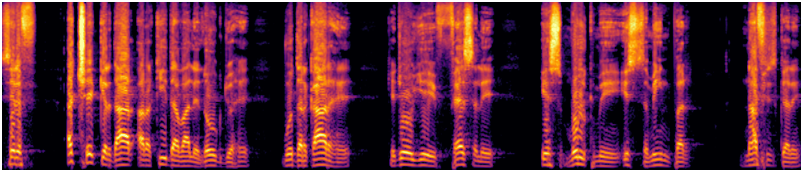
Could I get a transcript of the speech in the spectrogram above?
सिर्फ़ अच्छे किरदार और अकीदा वाले लोग जो हैं, वो दरकार हैं कि जो ये फैसले इस मुल्क में, इस ज़मीन पर naafis galay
